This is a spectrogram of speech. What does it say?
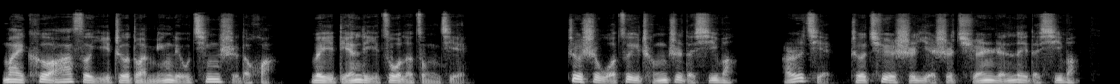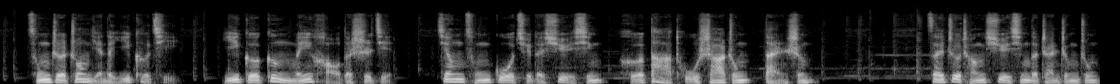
麦克阿瑟以这段名留青史的话为典礼做了总结：“这是我最诚挚的希望，而且这确实也是全人类的希望。从这庄严的一刻起，一个更美好的世界将从过去的血腥和大屠杀中诞生。在这场血腥的战争中，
